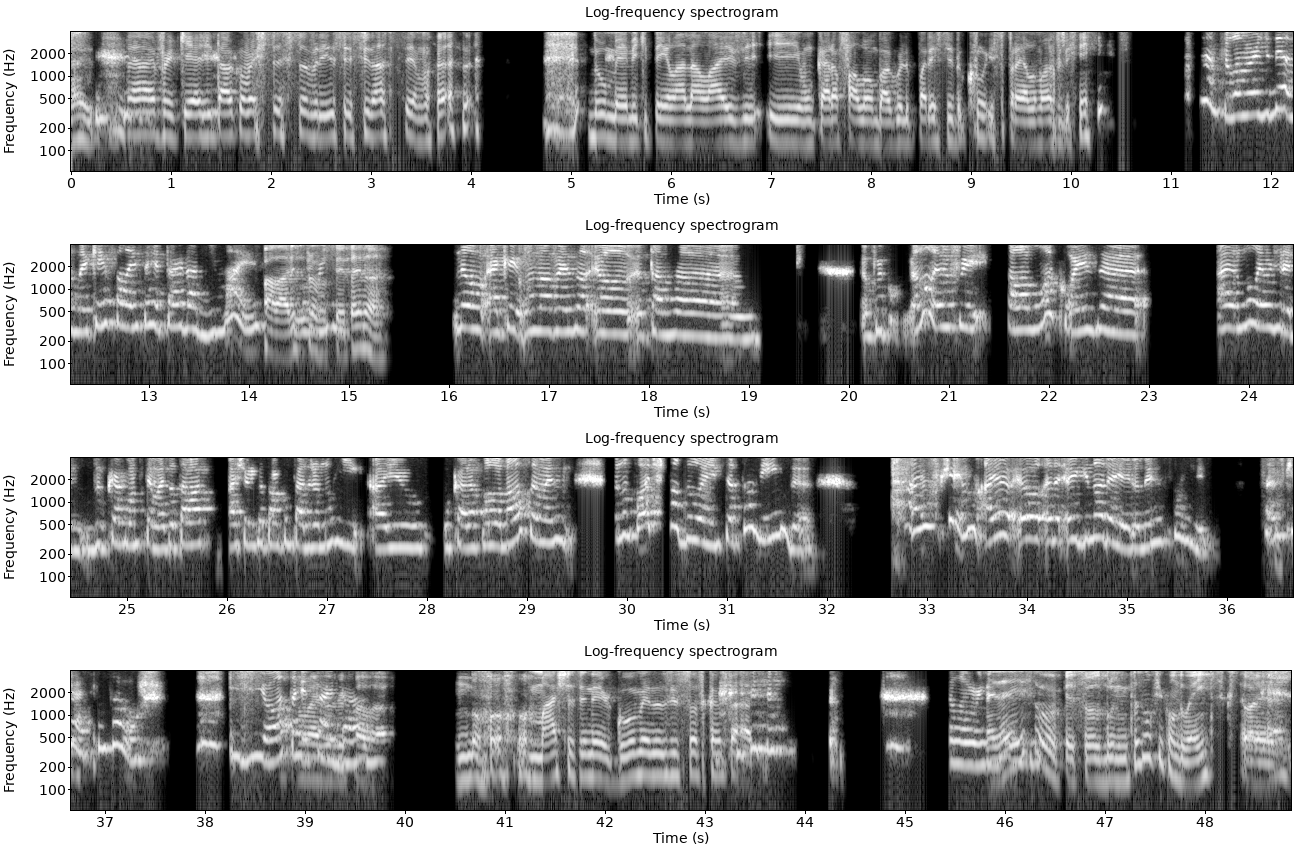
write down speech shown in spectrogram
Não, é porque a gente tava conversando sobre isso esse final de semana. No meme que tem lá na live e um cara falou um bagulho parecido com isso pra ela uma vez. Não, pelo amor de Deus, né? Quem falar isso é retardado demais. Falaram isso pra você, Tainá. Não, é que uma vez eu, eu, tava. Eu fui. Eu não lembro, eu fui falar alguma coisa. Ah, eu não lembro direito do que aconteceu, mas eu tava achando que eu tava com pedra no rim. Aí o, o cara falou, nossa, mas você não pode ficar doente, você tá linda. Aí eu fiquei. Aí eu, eu, eu ignorei ele, eu nem respondi. Aí eu fiquei, ah, então tá bom. Idiota, retardado. Machos energúmenos e suas cantadas. Pelo amor de Mas Deus. é isso, pessoas bonitas não ficam doentes. Que história é essa?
